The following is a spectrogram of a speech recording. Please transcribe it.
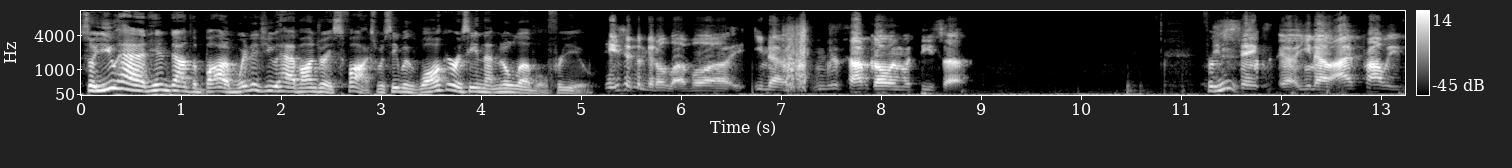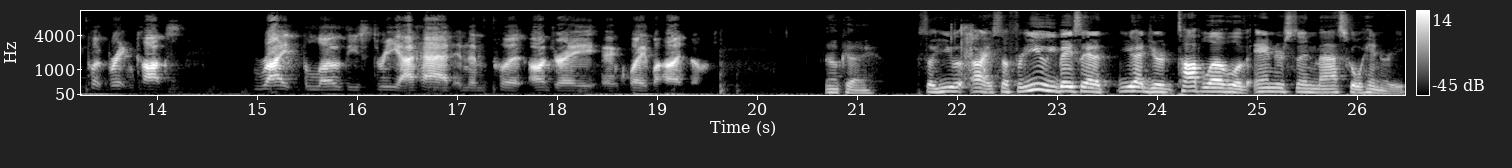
So you had him down at the bottom. Where did you have Andres Fox? Was he with Walker or was he in that middle level for you? He's in the middle level. Uh, you know, I'm going with these uh, For me, six. Uh, you know, I'd probably put Brenton Cox right below these three I had, and then put Andre and Quay behind them. Okay. So you all right? So for you, you basically had a, you had your top level of Anderson, Mascoll, Henry.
